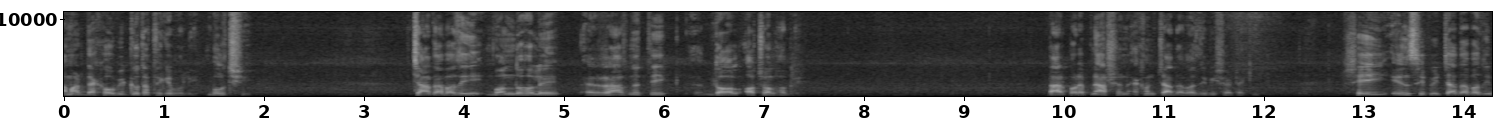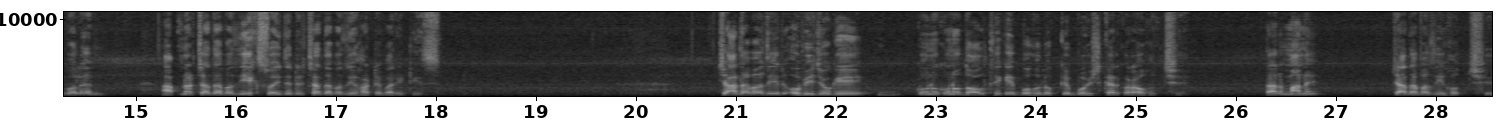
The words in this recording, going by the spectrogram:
আমার দেখা অভিজ্ঞতা থেকে বলি, বলছি। চাঁদাবাজি বন্ধ হলে রাজনৈতিক দল অচল হবে। তারপর আপনি আসেন, এখন চাঁদাবাজি বিষয়টা কি? সেই এনসিপির চাঁদাবাজি বলেন, আপনার চাঁদাবাজি, এক্সওয়াইজেডের চাঁদাবাজি হট এভার ইট ইজ। চাঁদাবাজির অভিযোগে কোনো কোনো দল থেকে বহু লোককে বহিষ্কার করা হচ্ছে। তার মানে চাঁদাবাজি হচ্ছে।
